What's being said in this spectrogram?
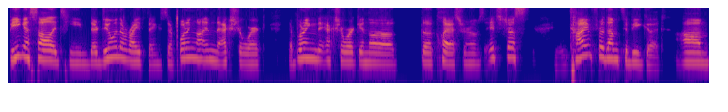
being a solid team. They're doing the right things. They're putting in the extra work. They're putting the extra work in the the classrooms. It's just time for them to be good. Um,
